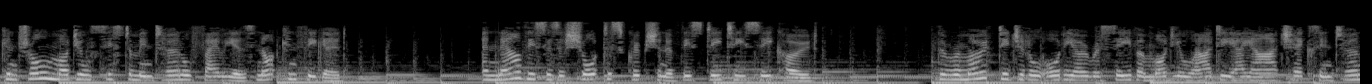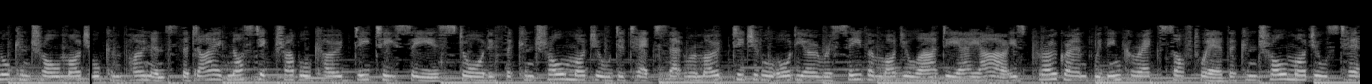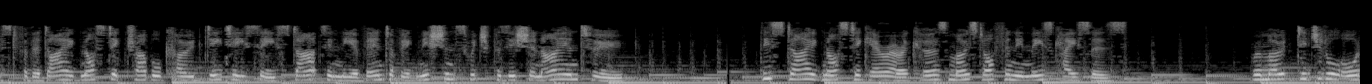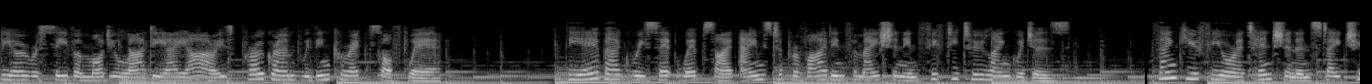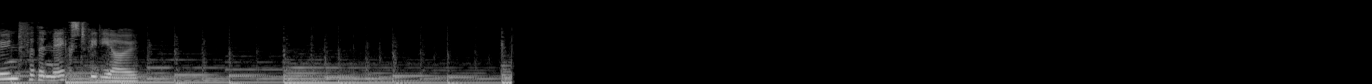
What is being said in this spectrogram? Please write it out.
Control Module System Internal Failures not configured. And now this is a short description of this DTC code. The Remote Digital Audio Receiver Module RDAR checks internal control module components The diagnostic trouble code DTC is stored if the control module detects that Remote Digital Audio Receiver Module RDAR is programmed with incorrect software The control module's test for the diagnostic trouble code DTC starts in the event of ignition switch position IN 2. This diagnostic error occurs most often in these cases. Remote Digital Audio Receiver Module RDAR is programmed with incorrect software. The Airbag Reset website aims to provide information in 52 languages. Thank you for your attention and stay tuned for the next video.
